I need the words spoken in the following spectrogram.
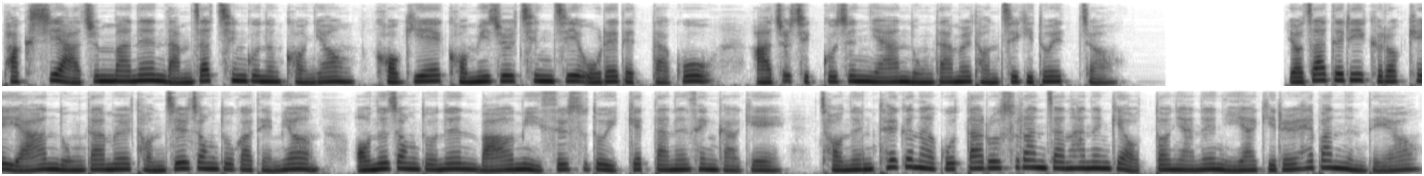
박씨 아줌마는 남자친구는커녕 거기에 거미줄 친 지 오래됐다고 아주 짓궂은 야한 농담을 던지기도 했죠. 여자들이 그렇게 야한 농담을 던질 정도가 되면 어느 정도는 마음이 있을 수도 있겠다는 생각에 저는 퇴근하고 따로 술 한잔 하는 게 어떠냐는 이야기를 해봤는데요.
